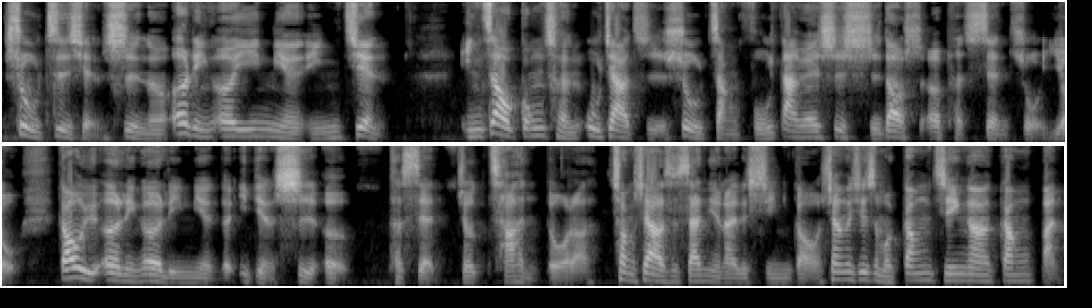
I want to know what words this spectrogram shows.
数字显示呢，二零二一年营建营造工程物价指数涨幅大约是十到十二 percent 左右，高于二零二零年的一点四二。Percent 就差很多了，创下的是三年来的新高。像一些什么钢筋啊、钢板，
